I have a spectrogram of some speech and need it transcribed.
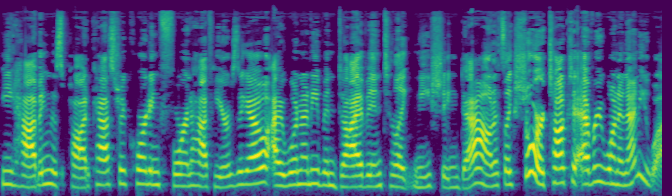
be having this podcast recording four and a half years ago, I wouldn't even dive into like niching down. It's like, sure, talk to everyone and anyone.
